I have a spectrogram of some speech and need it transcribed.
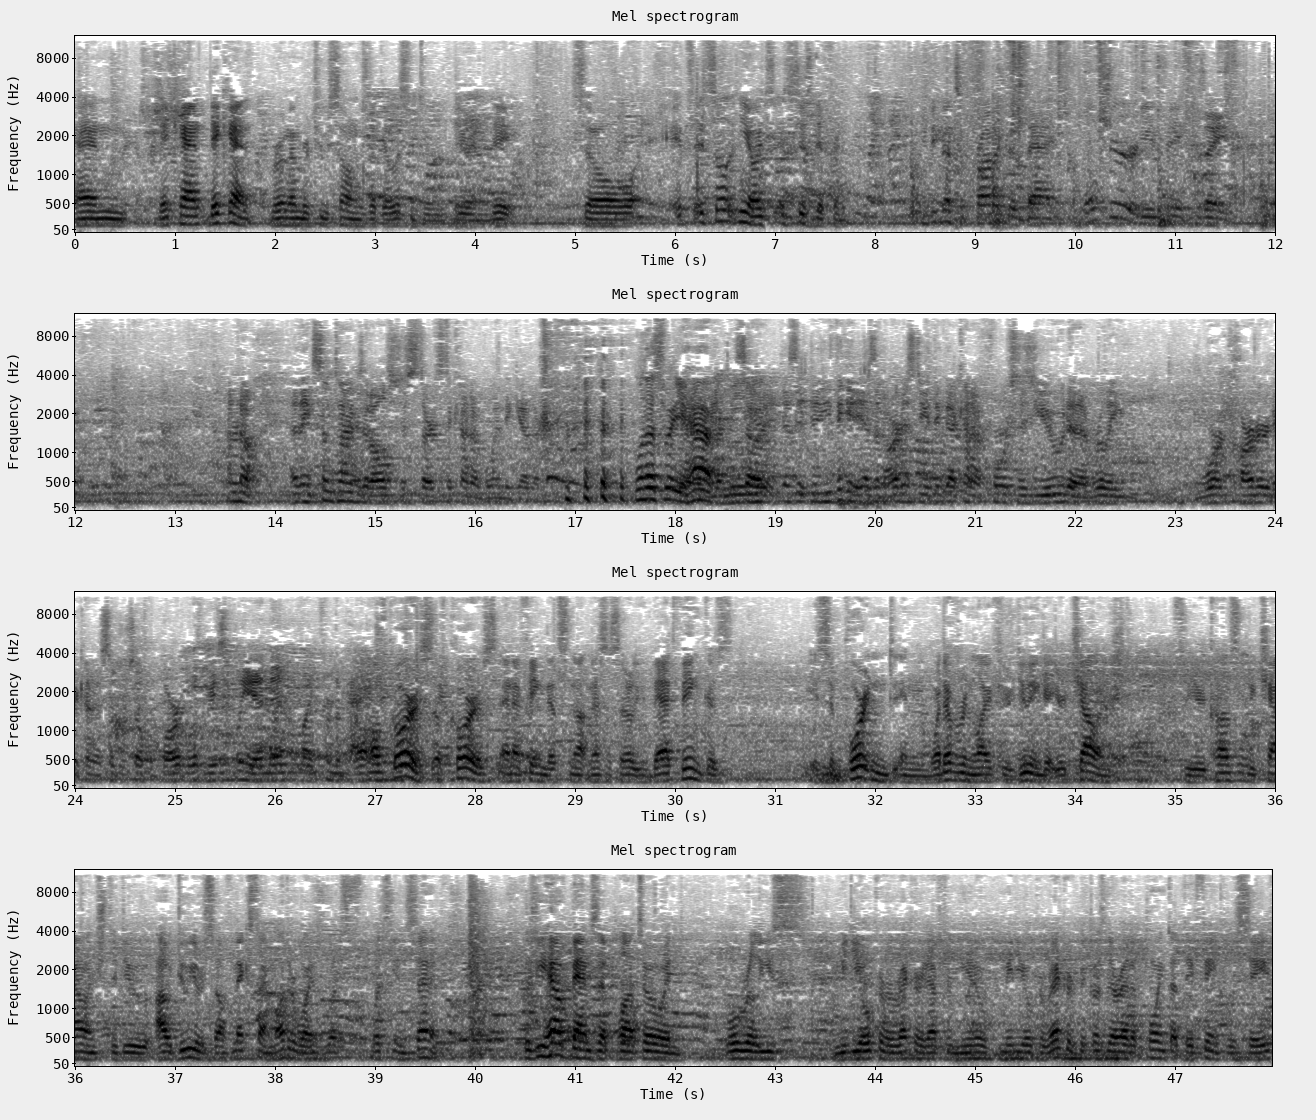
and they can't they can't remember two songs that they listen to during the day. So it's it's you know it's it's just different. you think that's a product of that culture, or do you think because I, I don't know. I think sometimes it all just starts to kind of blend together. Well, that's what you have. I mean, so does it? Do you think, it, as an artist, do you think that kind of forces you to really work harder to kind of set yourself apart, both musically and then like from the packaging? Of course, of course, and I think that's not necessarily a bad thing because it's important in whatever in life you're doing that you're challenged. So you're constantly challenged to do outdo yourself next time. Otherwise, what's what's the incentive? Because you have bands that plateau and will release mediocre record after mediocre record because they're at a point that they think was safe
